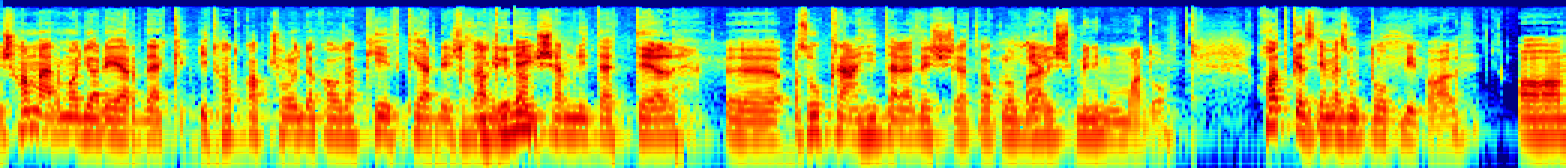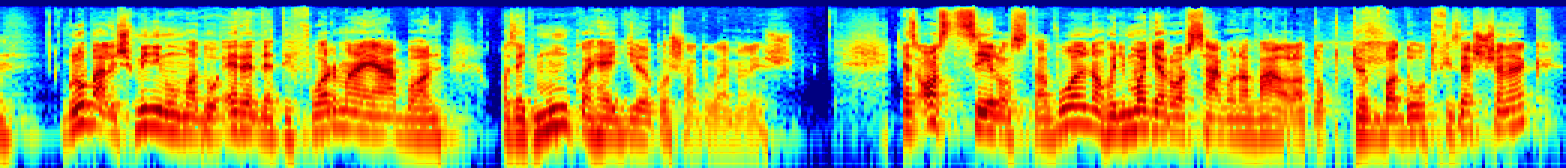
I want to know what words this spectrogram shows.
És ha már magyar érdek, itt hadd kapcsolódjak ahhoz a két kérdéshez, amit Attila? te is említettél, az ukrán hitelezés, illetve a globális Igen. minimumadó. Hadd kezdjem ez utóbbival. A globális minimumadó eredeti formájában az egy munkahelygyilkos adóemelés. Ez azt célozta volna, hogy Magyarországon a vállalatok több adót fizessenek,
